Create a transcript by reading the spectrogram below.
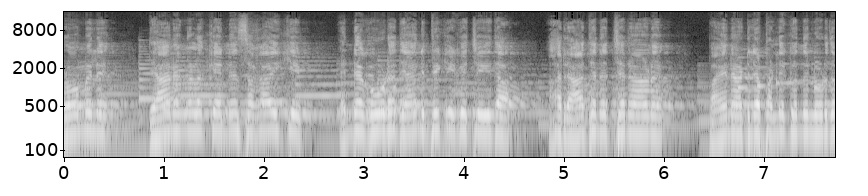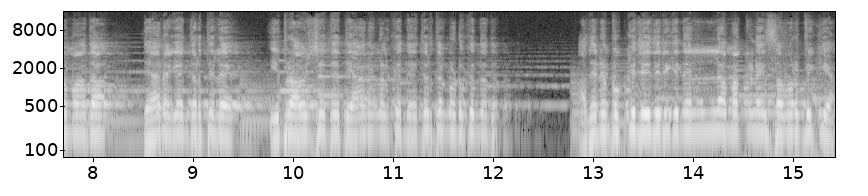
റൂമിൽ ധ്യാനങ്ങളൊക്കെ എന്നെ സഹായിക്കുകയും എന്റെ കൂടെ ധ്യാനിപ്പിക്കുകയൊക്കെ ചെയ്ത ആ രാജനച്ഛനാണ് വയനാട്ടിലെ പള്ളിക്കുന്നിൽ ലൂർദ് മാതാ ധ്യാന കേന്ദ്രത്തിലെ ഈ പ്രാവശ്യത്തെ ധ്യാനങ്ങൾക്ക് നേതൃത്വം കൊടുക്കുന്നത്. അതിന് ബുക്ക് ചെയ്തിരിക്കുന്ന എല്ലാ മക്കളെയും സമർപ്പിക്കുക.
